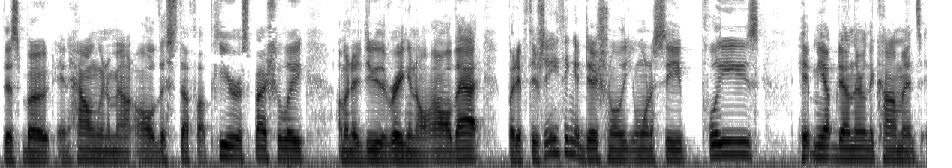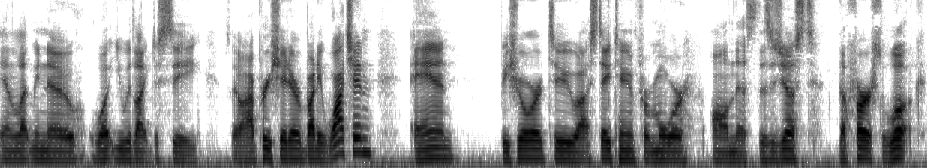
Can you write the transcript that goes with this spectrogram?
this boat and how I'm going to mount all this stuff up here especially. I'm going to do the rigging on all that. But if there's anything additional that you want to see, please hit me up down there in the comments and let me know what you would like to see. So I appreciate everybody watching and be sure to uh, stay tuned for more on this. This is just the first look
